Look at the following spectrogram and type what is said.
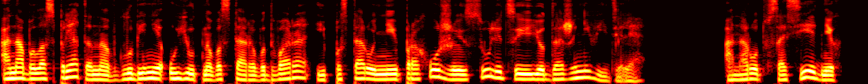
Она была спрятана в глубине уютного старого двора, и посторонние прохожие с улицы ее даже не видели. А народ в соседних,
